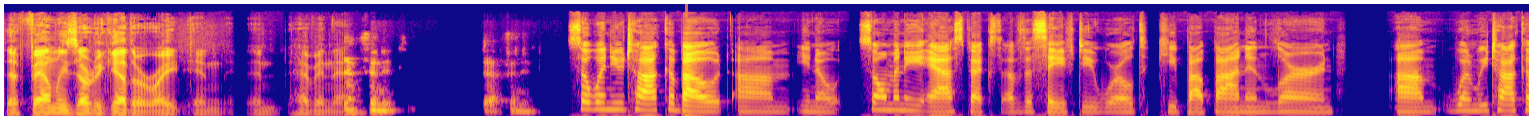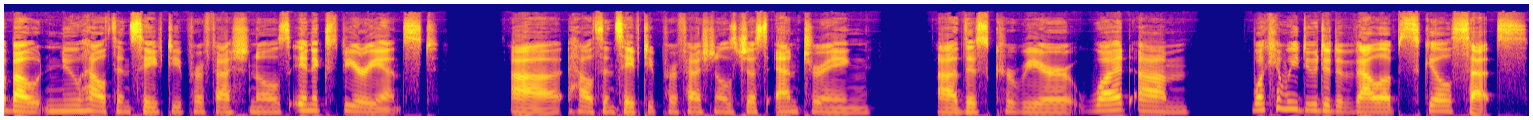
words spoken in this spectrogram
that families are together, right, and and having that. Definitely, definitely. So when you talk about, um, you know, so many aspects of the safety world to keep up on and learn, um, when we talk about new health and safety professionals, inexperienced uh, health and safety professionals just entering uh, this career, what um, what can we do to develop skill sets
